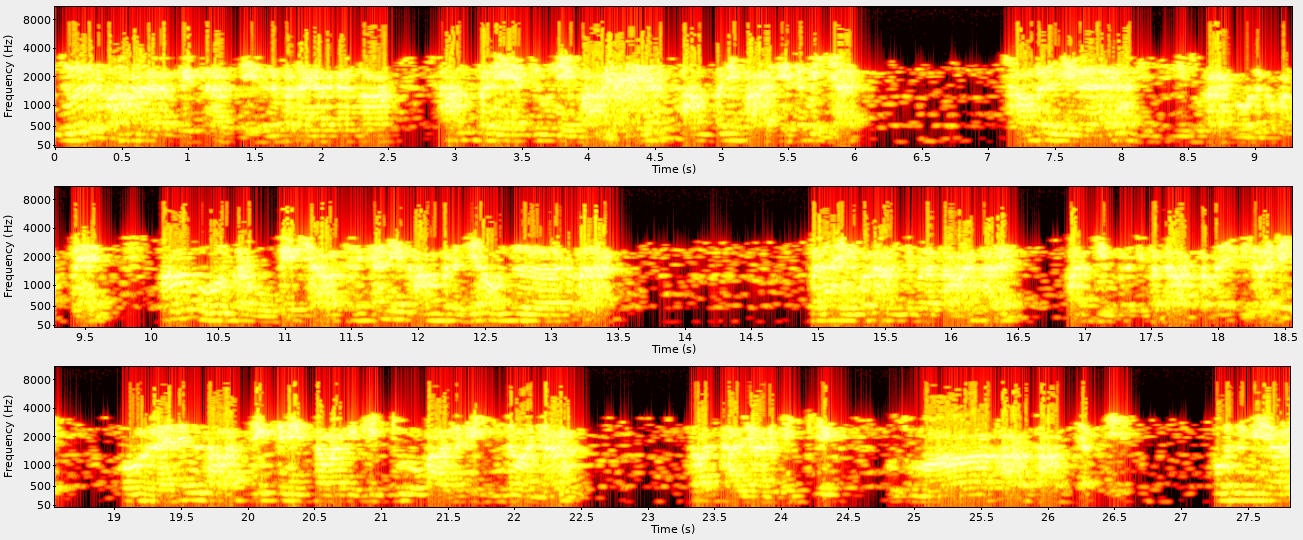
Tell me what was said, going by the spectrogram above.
දුර භාවනා කරන තේරෙන පටන් අර ගන්නවා සම්පණය ඇතුනේ වාහන සම්පණේ පාදයට මෙයයි සම්පණේ කියලා හිතේ සුරා කරනකමක් නැහැ. මම කොහොම කරපු උපේක්ෂාව කියන්නේ සම්පණේ හොඳට බලන්න. බලහිනකොට අන්තිමට තමයි අර අන්තිම ප්‍රතිපදාව තමයි පිළිවෙලේ. කොහොම වැඩෙන තවත් එක්කෙනෙක් තමයි කිට්ටුරු පාදක ඉන්නවා නම් තවත් කල්යාණ මිත්‍රෙක් උතුමාකාර සාන්තියක් තියෙනවා. මොකද මේ අර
